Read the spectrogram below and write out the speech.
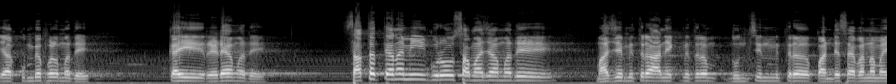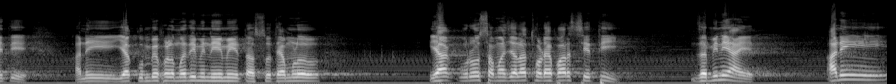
या कुंभेफळमध्ये काही रेड्यामध्ये सातत्यानं मी गुरव समाजामध्ये माझे मित्र अनेक मित्र दोन तीन मित्र पांडेसाहेबांना माहिती आहे. आणि या कुंभेफळमध्ये मी नेहमी येत असतो. त्यामुळं या गुरव समाजाला थोड्याफार शेती जमिनी आहेत. आणि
